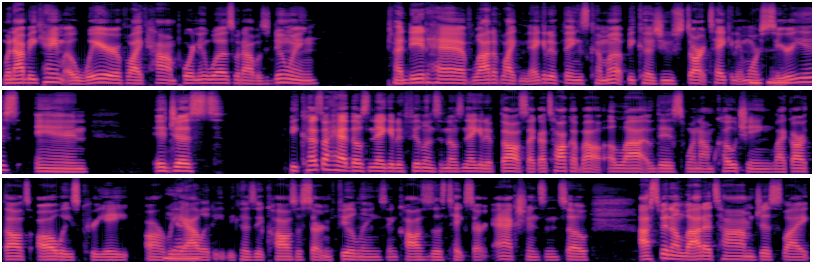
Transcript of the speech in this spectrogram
when I became aware of like how important it was what I was doing, I did have a lot of like negative things come up because you start taking it more Mhm. serious and it just because I had those negative feelings and those negative thoughts, like I talk about a lot of this when I'm coaching, like our thoughts always create our Yeah. reality because it causes certain feelings and causes us to take certain actions. And so I spent a lot of time just like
